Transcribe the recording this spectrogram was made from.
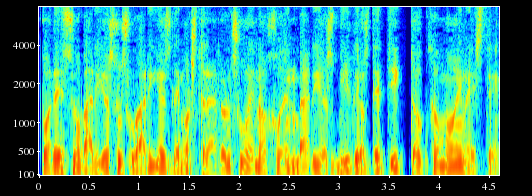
Por eso varios usuarios demostraron su enojo en varios vídeos de TikTok como en este.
